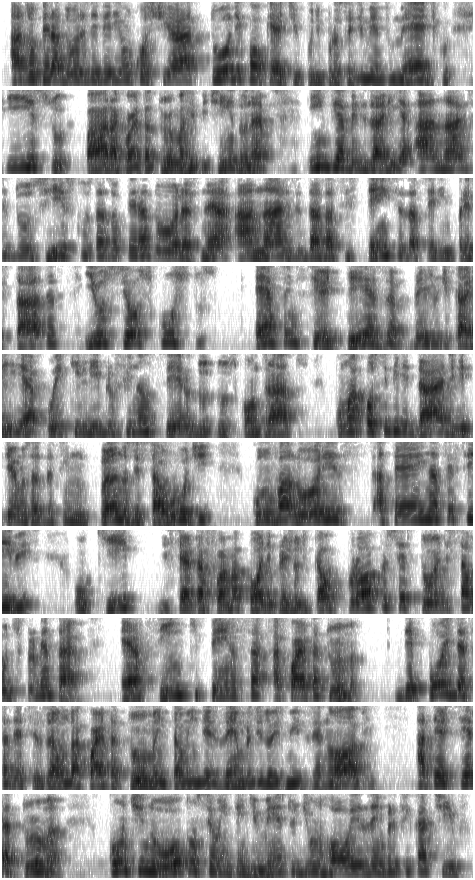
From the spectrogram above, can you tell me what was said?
as operadoras deveriam custear todo e qualquer tipo de procedimento médico, e isso, para a quarta turma, repetindo, né, inviabilizaria a análise dos riscos das operadoras, né, a análise das assistências a serem prestadas e os seus custos. Essa incerteza prejudicaria o equilíbrio financeiro do, dos contratos, com a possibilidade de termos assim planos de saúde com valores até inacessíveis, o que de certa forma, pode prejudicar o próprio setor de saúde suplementar. É assim que pensa a quarta turma. Depois dessa decisão da quarta turma, então, em dezembro de 2019, a terceira turma continuou com seu entendimento de um rol exemplificativo.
